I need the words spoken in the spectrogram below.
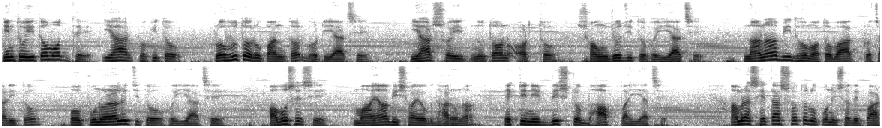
কিন্তু ইতোমধ্যে ইহার প্রকৃত প্রভূত রূপান্তর ঘটিয়াছে। ইহার সহিত নূতন অর্থ সংযোজিত হইয়াছে। নানাবিধ মতবাদ প্রচারিত ও পুনরালোচিত হইয়াছে। অবশেষে মায়া বিষয়ক ধারণা একটি নির্দিষ্ট ভাব পাইয়াছে। আমরা শ্বেতাশতর উপনিষদে পাঠ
